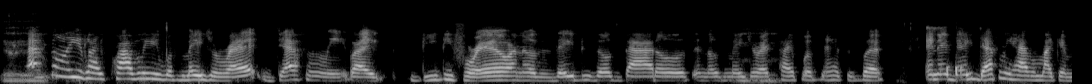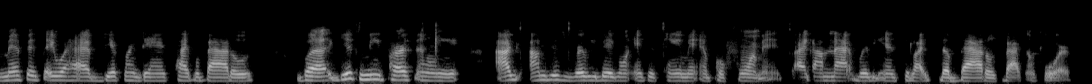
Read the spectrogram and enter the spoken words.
Yeah, yeah. Definitely, like probably with Majorette, definitely like DD Pharrell. I know that they do those battles and those Majorette Mhm. type of dances, but and they, they definitely have them like in Memphis. They will have different dance type of battles. But just me personally, I I'm just really big on entertainment and performance. Like I'm not really into like the battles back and forth.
